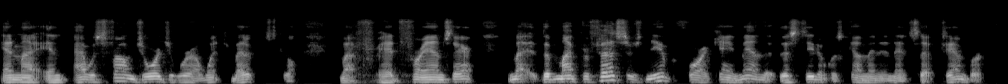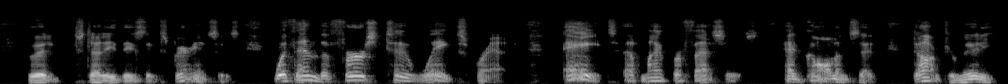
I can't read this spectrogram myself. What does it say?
and my and I was from Georgia where I went to medical school. My had friends there. My the, my professors knew before I came in that the student was coming in in September who had studied these experiences. Within the first two weeks, Brent, eight of my professors had called and said, Dr. Moody,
